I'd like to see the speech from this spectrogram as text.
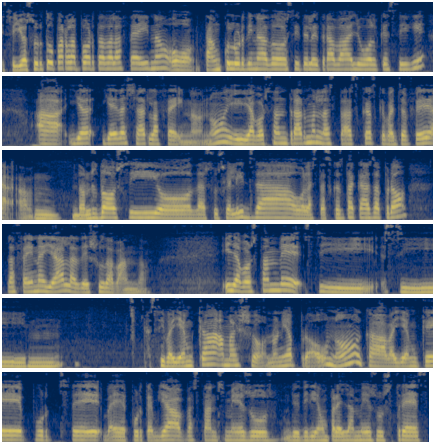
si jo surto per la porta de la feina o tanco l'ordinador si teletreballo o el que sigui, uh, ja, ja he deixat la feina, no? I llavors centrar-me en les tasques que vaig a fer doncs d'oci o de socialitzar o les tasques de casa, però la feina ja la deixo de banda. I llavors també, si, si si veiem que amb això no n'hi ha prou, no? que veiem que potser, eh, portem ja bastants mesos, jo diria un parell de mesos, tres,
